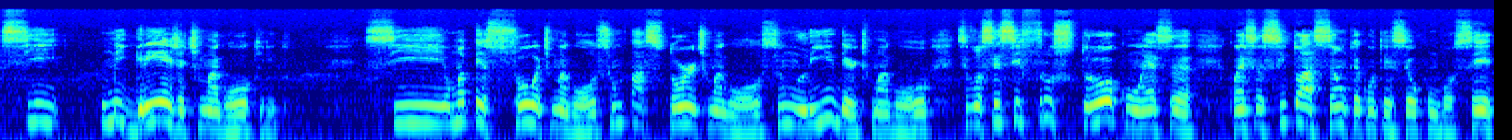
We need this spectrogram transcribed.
Se uma igreja te magoou, querido, se uma pessoa te magoou, se um pastor te magoou, se um líder te magoou, se você se frustrou com essa com essa situação que aconteceu com você,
